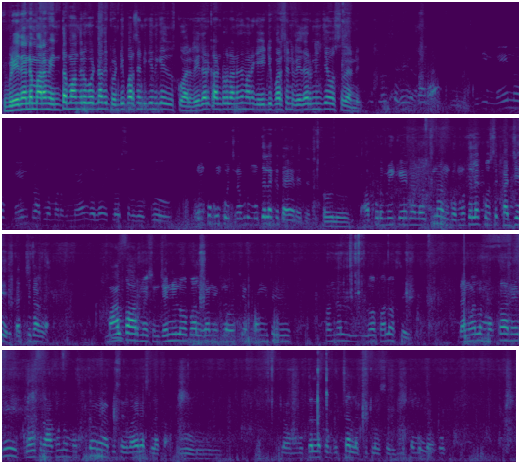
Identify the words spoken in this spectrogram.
ఇప్పుడు ఏంటంటే మనం ఎంత మందులు కొట్టినా అది ట్వంటీ పర్సెంట్ కిందకే చూసుకోవాలి. వెదర్ కంట్రోల్ అనేది మనకి ఎయిటీ పర్సెంట్ వెదర్ నుంచే వస్తుందండి ఇది మెయిన్ మెయిన్ ప్రాబ్లం ఎట్లా వస్తుంది? గుంపు గుంపు వచ్చినప్పుడు ముద్ద లెక్క తయారవుతుంది అవును. అప్పుడు మీకు ఏదైనా వచ్చినా అనుకో ముద్ద లెక్క వస్తే కట్ చేయదు ఖచ్చితంగా. మాల్ ఫార్మేషన్ జన్యు లోపాలు కానీ ఇట్లా వచ్చే ఫంగిసైడ్ ఫంగల్ లోపాలు వస్తాయి. దానివల్ల మొక్క అనేది గ్రోత్ రాకుండా మొత్తం వ్యాపిస్తుంది వైరస్ లెక్క. ఇట్లా ముద్ద లెక్క గుచ్చాల లెక్క ఇట్లా వస్తుంది మొత్తం ముద్ద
